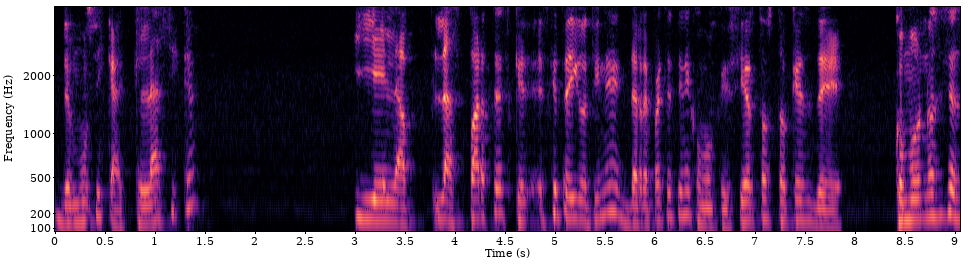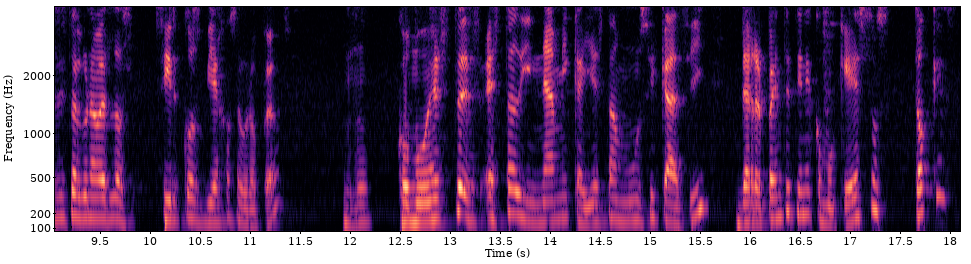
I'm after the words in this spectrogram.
de música clásica y en la- las partes que, es que te digo, tiene, de repente tiene como que ciertos toques de, como, no sé si has visto alguna vez los circos viejos europeos, como este, esta dinámica y esta música así, de repente tiene como que esos toques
